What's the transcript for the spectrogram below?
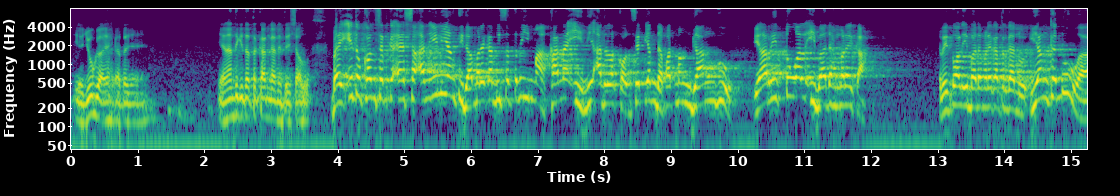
ya juga ya katanya. Ya nanti kita tekankan itu insya Allah. Baik itu konsep keesaan ini yang tidak mereka bisa terima karena ini adalah konsep yang dapat mengganggu ya ritual ibadah mereka. Ritual ibadah mereka terganggu. Yang kedua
